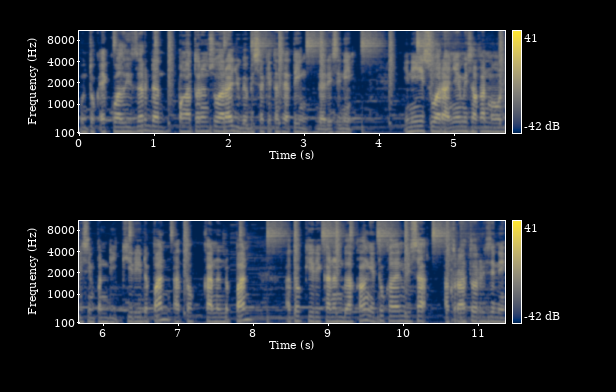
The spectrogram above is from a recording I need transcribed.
untuk equalizer dan pengaturan suara juga bisa kita setting dari sini. Ini suaranya misalkan mau disimpan di kiri depan atau kanan depan atau kiri kanan belakang itu kalian bisa atur-atur di sini.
